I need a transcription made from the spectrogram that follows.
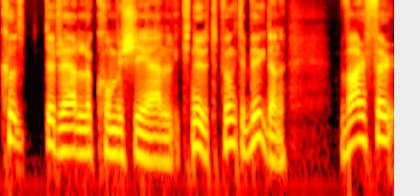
kulturell och kommersiell knutpunkt i bygden. Varför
